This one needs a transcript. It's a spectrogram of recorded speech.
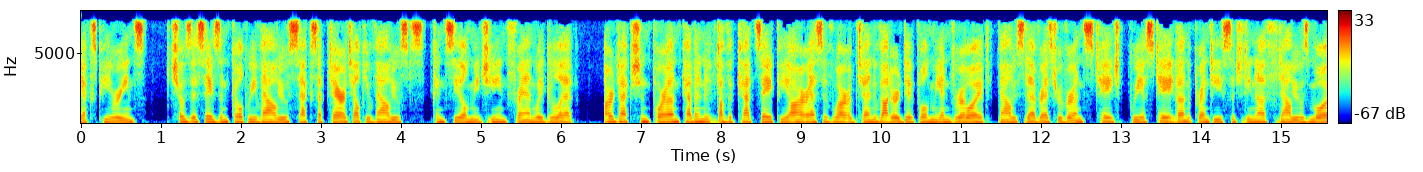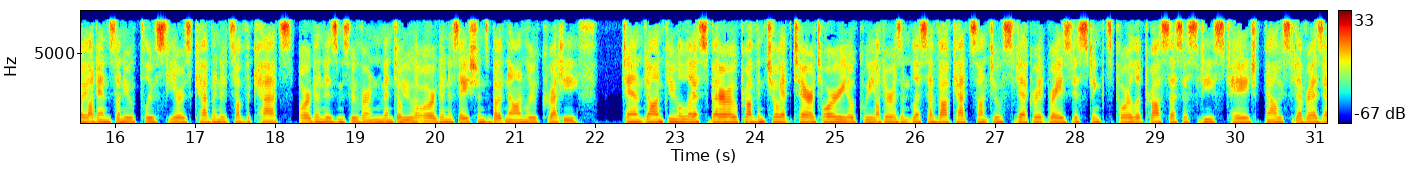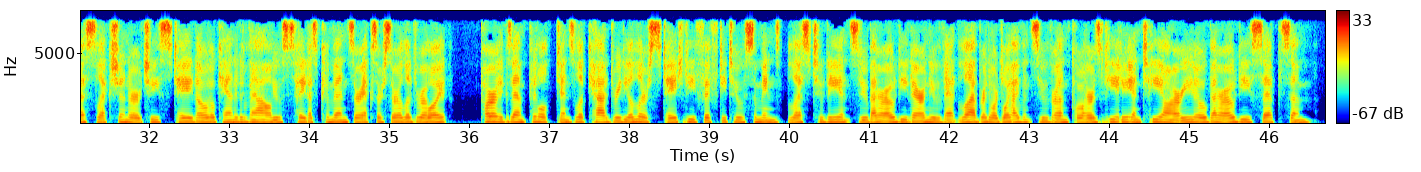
Choses en culqui values accepter tel que values, conceal me Jean François Goulet. Ardaction pour un cabinet of the cats APRS avoir obtenu votre diplôme en droit, vous devrez trouver un stage, puis estate un apprentissage de neuf douze mois dans un ou plusieurs cabinets d'avocats, organismes gouvernementaux ou organisations but non lucratifs. Tant on que les bureaux provinciaux et territoriaux qui autorisent les avocats sont tous décrets distincts pour le processus de stage, vous devrez sélectionner qui stade au Canada vous has commencer exercer le droit. Par exemple, dans le cadre de leur stage de 52 semaines, les étudiants du barreau de Terre-Neuve-et-Labrador doivent suivre un cours de ENTRE au barreau de septembre.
